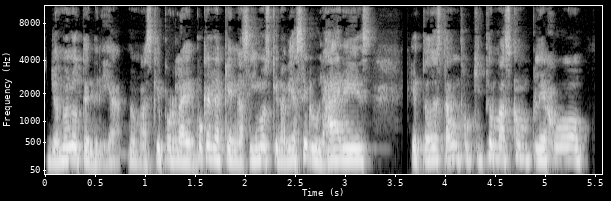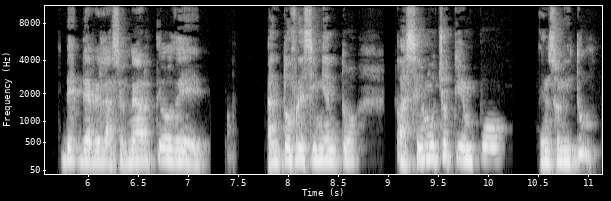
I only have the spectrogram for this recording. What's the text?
Yo no lo tendría, nomás que por la época en la que nacimos, que no había celulares, que todo estaba un poquito más complejo de, de relacionarte o de tanto ofrecimiento, pasé mucho tiempo en solitud,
